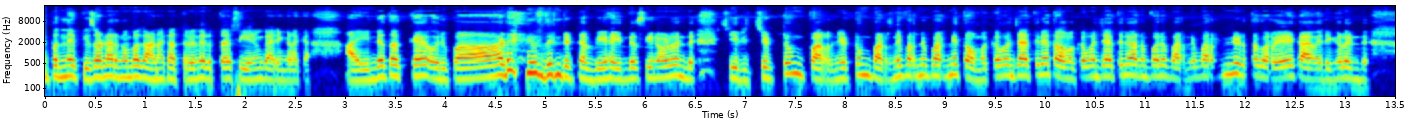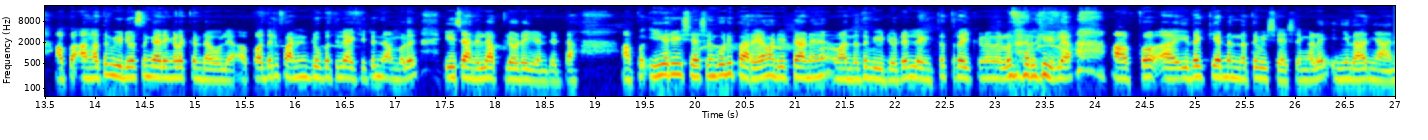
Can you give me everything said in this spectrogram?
ഇപ്പൊ ഇന്ന് എപ്പിസോഡ് ഇറങ്ങുമ്പോൾ കാണാം അത്രയും എടുത്ത സീനും കാര്യങ്ങളൊക്കെ. അതിന്റെതൊക്കെ ഒരുപാട് ഇതുണ്ട് കേട്ടോ ബിഹൈൻഡ് ദ സീനോളും ഉണ്ട്. ചിരിച്ചിട്ടും പറഞ്ഞിട്ടും പറഞ്ഞു പറഞ്ഞു പറഞ്ഞ് തോമക്ക പഞ്ചായത്തിലെ തോമക്ക പഞ്ചായത്തിൽ പറഞ്ഞ പോലെ പറഞ്ഞ് പറഞ്ഞെടുത്ത കുറേ കാര്യങ്ങളുണ്ട്. അപ്പൊ അങ്ങനത്തെ വീഡിയോസും കാര്യങ്ങളൊക്കെ ഉണ്ടാവില്ല അപ്പൊ അതൊരു ഫൺ രൂപത്തിലാക്കിയിട്ട് നമ്മൾ ഈ ചാനലിൽ അപ്ലോഡ് ചെയ്യണ്ട കേട്ടോ അപ്പൊ ഈ ഒരു വിശേഷം കൂടി പറയാൻ വേണ്ടിയിട്ടാണ് വന്നത്. വീഡിയോയുടെ ലെങ്ത് എത്ര അയക്കണം എന്നുള്ളത് അറിയില്ല. അപ്പോൾ ഇതൊക്കെയാണ് ഇന്നത്തെ വിശേഷങ്ങൾ ഇനി ഇതാ ഞാൻ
